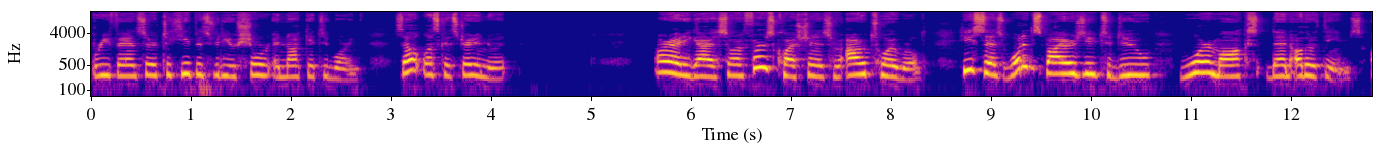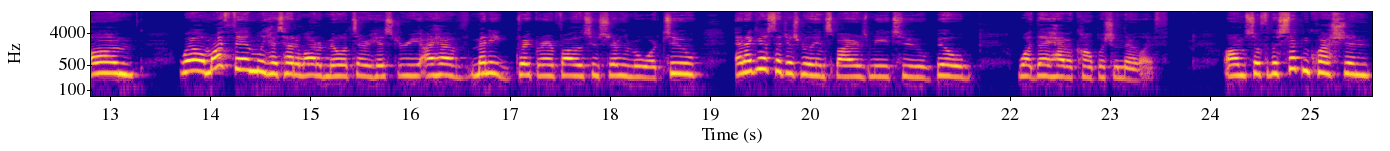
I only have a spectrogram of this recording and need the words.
brief answer to keep this video short and not get too boring. So, let's get straight into it. Alrighty guys, so our first question is from Our Toy World. He says, what inspires you to do war MOCs than other themes? Um, well, my family has had a lot of military history. I have many great grandfathers who served in World War II, and I guess that just really inspires me to build what they have accomplished in their life. Um, so for the second question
